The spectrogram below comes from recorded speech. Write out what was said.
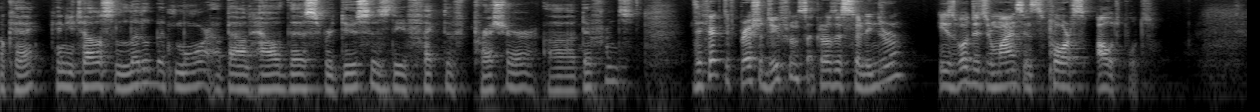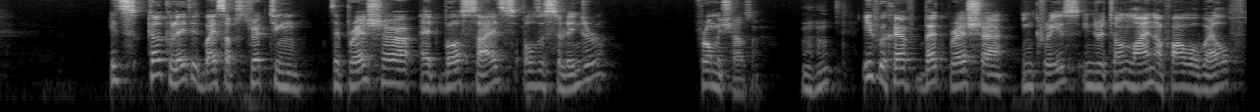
Okay. Can you tell us a little bit more about how this reduces the effective pressure uh, difference? The effective pressure difference across the cylinder is what determines its force output. It's calculated by subtracting the pressure at both sides of the cylinder from each other. Mm-hmm. If we have back pressure increase in return line of our valve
